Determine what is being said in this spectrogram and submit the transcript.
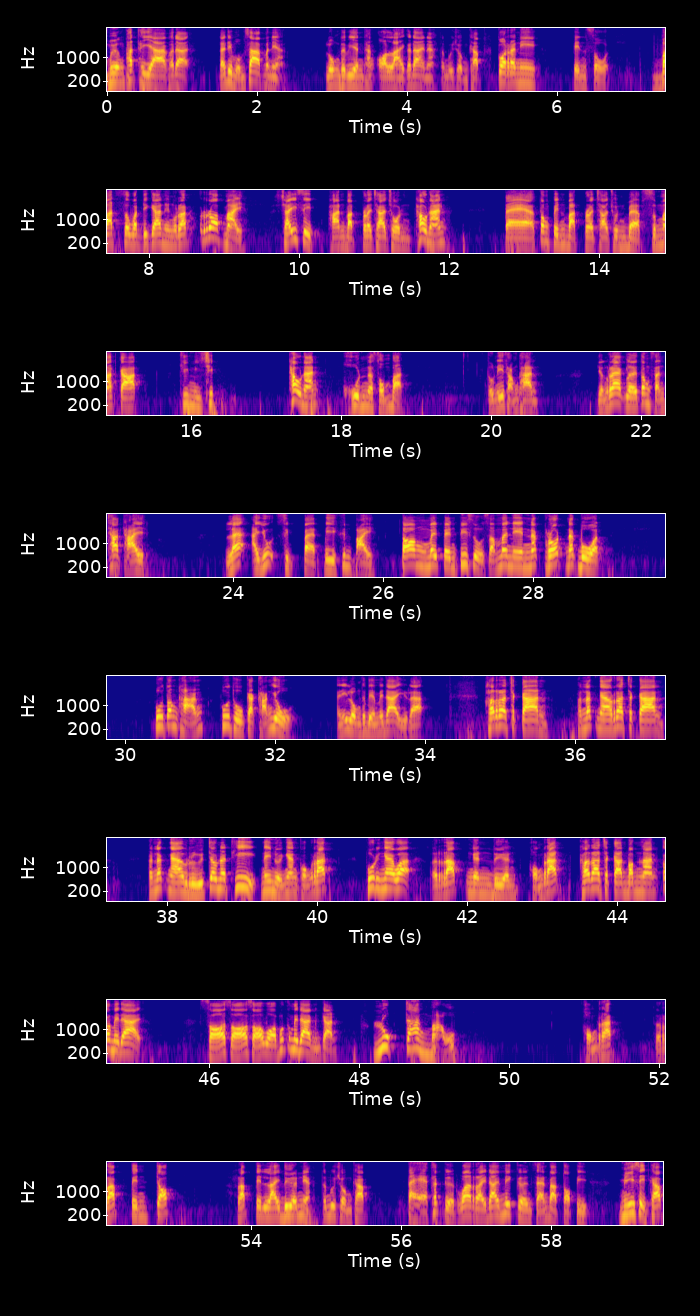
เมืองพัทยาก็ได้ และที่ผมทราบมาเนี่ยลงทะเบียนทางออนไลน์ก็ได้นะท่านผู้ชมครับ กรณีเป็นโสด บัตรสวัสดิการแห่งรัฐรอบใหม่ ใช้สิทธิ์ผ่านบัตรประชาชนเท่านั้น แต่ต้องเป็นบัตรประชาชนแบบสมาร์ทการ์ด ที่มีชิป เท่านั้นคุณสมบัติ ตรงนี้สำคัญ อย่างแรกเลยต้องสัญชาติไทย และอายุ 18 ปีขึ้นไป ต้องไม่เป็นพิสุสัมมาเนนนักพรตนักบวช ผู้ต้องขังผู้ถูกกักขังอยู่ อันนี้ลงทะเบียนไม่ได้อยู่แล้วข้าราชการพนักงานราชการ พนักงานหรือเจ้าหน้าที่ในหน่วยงานของรัฐ พูดง่ายๆว่า รับเงินเดือนของรัฐข้าราชการบำนาญก็ไม่ได้ สอสอสอวอพวกก็ไม่ได้เหมือนกัน ลูกจ้างเหมา ของรัฐ รับเป็นจ็อบรับเป็นรายเดือนเนี่ยท่านผู้ชมครับ แต่ถ้าเกิดว่ารายได้ไม่เกินแสนบาทต่อปี มีสิทธิ์ครับ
